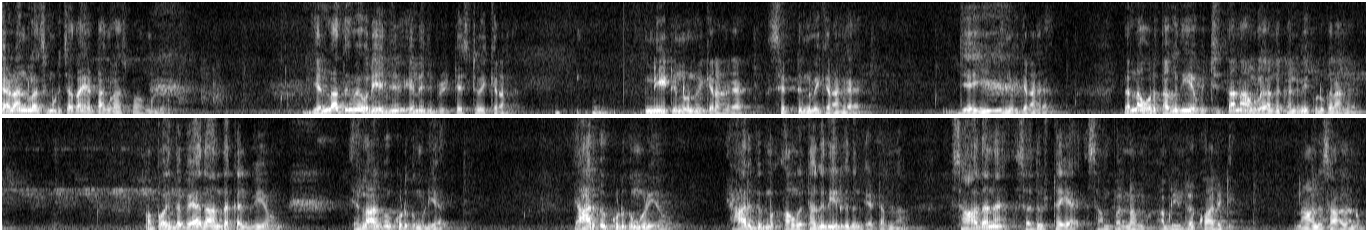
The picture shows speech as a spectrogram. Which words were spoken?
ஏழாம் கிளாஸ் முடித்தா தான் எட்டாம் கிளாஸ் போக முடியும். எல்லாத்துக்குமே ஒரு எஜி எலிஜிபிலிட்டி டெஸ்ட் வைக்கிறாங்க. நீட்டுன்னு ஒன்று வைக்கிறாங்க செட்டுன்னு வைக்கிறாங்க ஜேஇன்னு வைக்கிறாங்க. இதெல்லாம் ஒரு தகுதியை வச்சு தானே அவங்களுக்கு அந்த கல்வி கொடுக்குறாங்க. அப்போ இந்த வேதாந்த கல்வியும் எல்லாருக்கும் கொடுக்க முடியாது. யாருக்கு கொடுக்க முடியும்? யாருக்கு அவங்க தகுதி இருக்குதுன்னு கேட்டோம்னா சாதன சதுஷ்டய சம்பன்னம் அப்படின்ற குவாலிட்டி நாலு சாதனம்.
